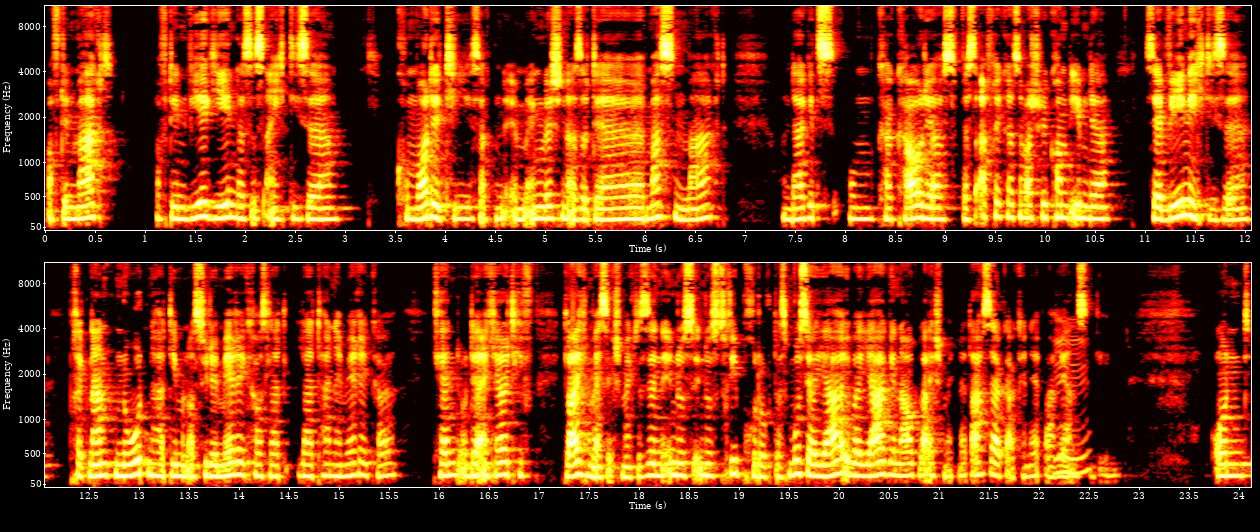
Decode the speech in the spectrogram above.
auf den Markt, auf den wir gehen, das ist eigentlich dieser Commodity, sagt man im Englischen, also der Massenmarkt. Und da geht's um Kakao, der aus Westafrika zum Beispiel kommt, eben der sehr wenig diese prägnanten Noten hat, die man aus Südamerika, aus Lateinamerika kennt und der eigentlich relativ gleichmäßig schmeckt. Das ist ein Indust Industrieprodukt. Das muss ja Jahr über Jahr genau gleich schmecken. Da darf es ja gar keine Varianzen mhm. geben. Und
